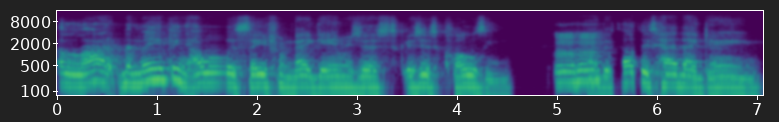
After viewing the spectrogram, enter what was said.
A lot. The main thing I would say from that game is just it's just closing. Mm-hmm. Like the Celtics had that game.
